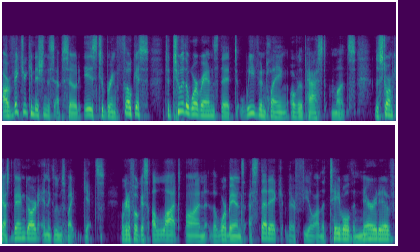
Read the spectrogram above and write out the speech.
our victory condition this episode is to bring focus to two of the warbrands that we've been playing over the past months the Stormcast Vanguard and the Gloomspite Gits. We're going to focus a lot on the warband's aesthetic, their feel on the table, the narrative,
